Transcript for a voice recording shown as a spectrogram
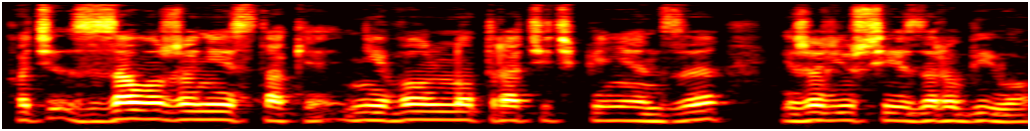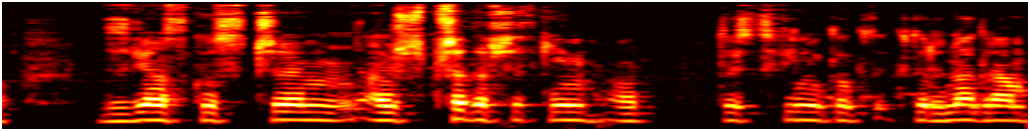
choć założenie jest takie, nie wolno tracić pieniędzy, jeżeli już się je zarobiło. W związku z czym, a już przede wszystkim, to jest filmik, który nagram,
